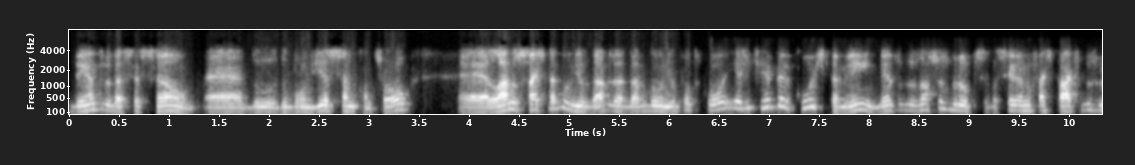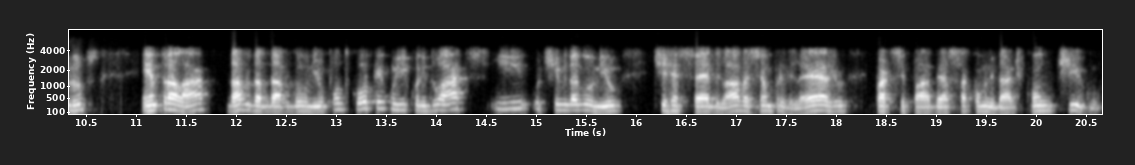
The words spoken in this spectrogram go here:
dentro da seção é, do, do Bom Dia Sun Control, é, lá no site da GoNew, www.gonil.com, e a gente repercute também dentro dos nossos grupos. Se você ainda não faz parte dos grupos, entra lá, www.gonil.com, tem o ícone do Whats e o time da GoNew te recebe lá, vai ser um privilégio participar dessa comunidade contigo.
